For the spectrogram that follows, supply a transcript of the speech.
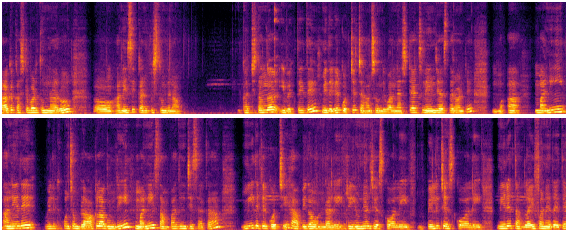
బాగా కష్టపడుతున్నారు అనేసి కనిపిస్తుంది నాకు. ఖచ్చితంగా ఈ వ్యక్తి అయితే మీ దగ్గరికి వచ్చే ఛాన్స్ ఉంది. వాళ్ళ నెక్స్ట్ యాక్షన్ ఏం చేస్తారు అంటే మనీ అనేదే వీళ్ళకి కొంచెం బ్లాక్ లాగా ఉంది మనీ సంపాదించేశాక మీ దగ్గరికి వచ్చి హ్యాపీగా ఉండాలి రీయూనియన్ చేసుకోవాలి పెళ్ళి చేసుకోవాలి మీరే తన లైఫ్ అనేది అయితే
